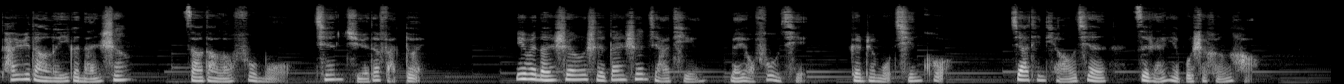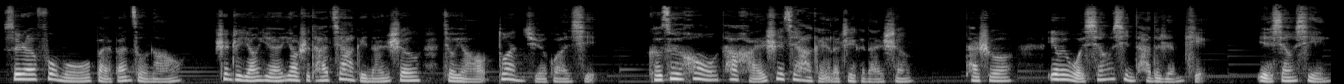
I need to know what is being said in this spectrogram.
他遇到了一个男生，遭到了父母坚决的反对，因为男生是单身家庭，没有父亲，跟着母亲过。家庭条件自然也不是很好，虽然父母百般阻挠，甚至扬言要是她嫁给男生就要断绝关系，可最后她还是嫁给了这个男生。她说：“因为我相信他的人品，也相信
